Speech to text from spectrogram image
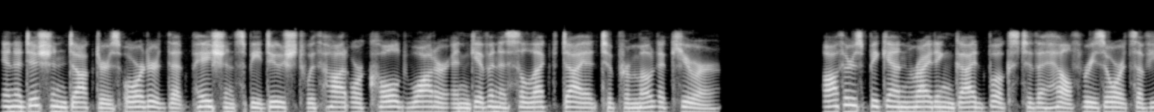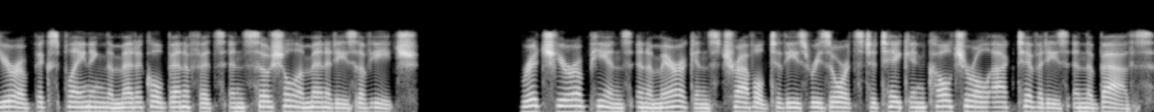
In addition doctors ordered that patients be douched with hot or cold water and given a select diet to promote a cure. Authors began writing guidebooks to the health resorts of Europe explaining the medical benefits and social amenities of each. Rich Europeans and Americans traveled to these resorts to take in cultural activities and the baths.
